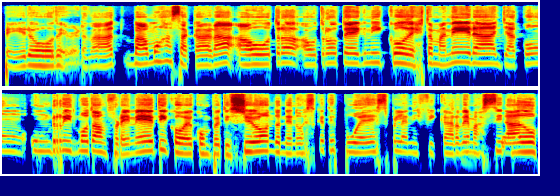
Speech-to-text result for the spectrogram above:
pero de verdad vamos a sacar a, a, otra, a otro técnico de esta manera, ya con un ritmo tan frenético de competición, donde no es que te puedes planificar demasiado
